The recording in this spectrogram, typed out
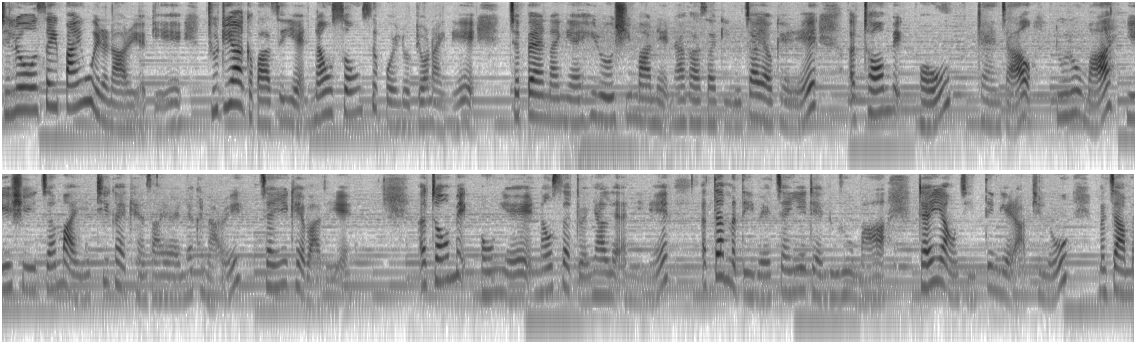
ဒီလိုစိတ်ပိုင်းဝေဒနာတွေအပြင်ဒုတိယကမ္ဘာစစ်ရဲ့နောက်ဆုံးစစ်ပွဲလို့ပြောနိုင်တဲ့ဂျပန်နိုင်ငံဟီရိုရှီးမားနဲ့နာဂါဆာကီကိုကြာရောက်ခဲ့တဲ့ atomic bomb တန်းကြောင့်လူတို့မှာရေရှည်ကျန်းမာရေးထိခိုက်ခံစားရတဲ့လက္ခဏာတွေကျန်ရစ်ခဲ့ပါသေးတယ်။ atomic ဘုံရဲ့နောက်ဆက်တွဲရလက်အနေနဲ့အသက်မတည်ပဲကြံရစ်တဲ့လူတို့မှာဓာတ်ရောင်ကြီးတင့်ခဲ့တာဖြစ်လို့မကြမ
